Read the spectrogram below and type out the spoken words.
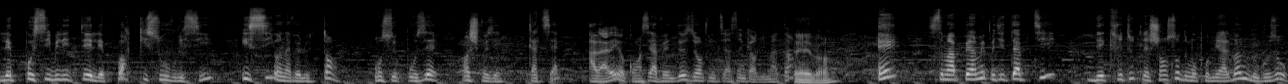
Les possibilités, les portes qui s'ouvrent ici. Ici, on avait le temps. On se posait. Moi, je faisais 4-7. Ah bah oui, on commençait à 22h, on finissait à 5h du matin. Eh ben. Et ça m'a permis petit à petit d'écrire toutes les chansons de mon premier album, Le Gozo,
